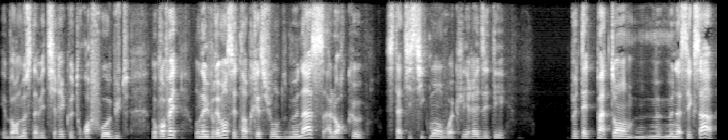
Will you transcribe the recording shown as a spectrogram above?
et Bournemouth n'avait tiré que 3 fois au but. Donc en fait, on a eu vraiment cette impression de menace, alors que statistiquement, on voit que les Reds étaient peut-être pas tant menacés que ça.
